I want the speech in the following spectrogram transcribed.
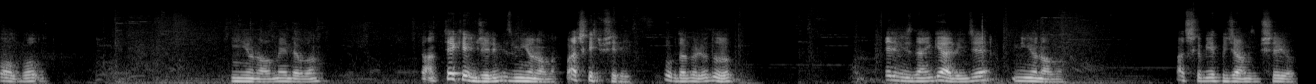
Bol bol minyon almaya devam. Şu an tek önceliğimiz minyon almak. Başka hiçbir şey değil. Burada böyle durup elimizden geldiğince minyon almak. Başka bir yapacağımız bir şey yok.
